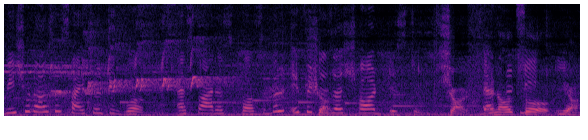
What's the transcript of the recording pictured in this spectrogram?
We should also cycle to work as far as possible if it is Sure. a short distance. Short. And also, yeah. yeah.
